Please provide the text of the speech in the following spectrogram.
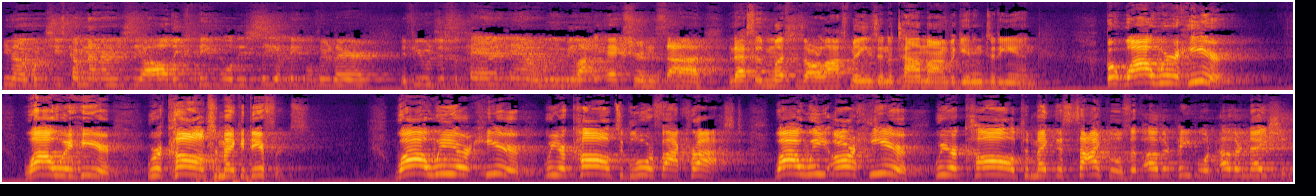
You know, when she's coming down there and you see all these people, this sea of people through there, if you were just to pan the camera, we would be like an extra in the side. And that's as much as our life means in the timeline beginning to the end. But while we're here, while we're here, we're called to make a difference. While we are here, we are called to glorify Christ. While we are here, we are called to make disciples of other people and other nations.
